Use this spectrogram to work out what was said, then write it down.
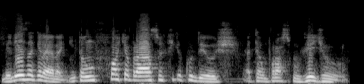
Beleza, galera? Então, um forte abraço, fica com Deus. Até o próximo vídeo.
